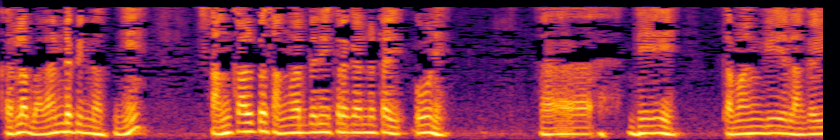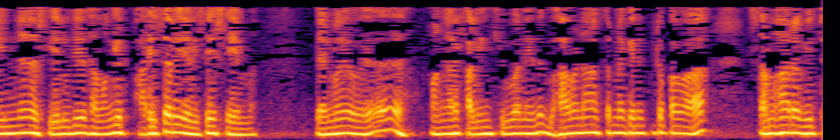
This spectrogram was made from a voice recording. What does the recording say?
කරලා බලන්න පින්නත් මේ සංකල්ප සංවර්ධනය කරගන්නටයි ඕනේ මේ තමන්ගේ ළඟ ඉන්න සියලු දේ තමන්ගේ පරිසරය විශේෂයෙන්ම දැන් ඔය මම අර කලින් කිව්වා නේද භාවනා කරන කෙනෙකුට පවා සමහර විට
